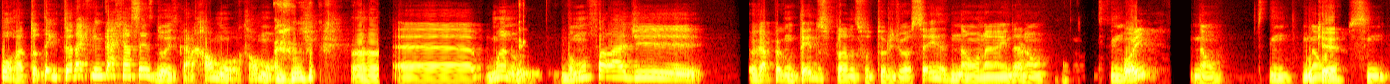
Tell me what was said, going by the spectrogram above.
Porra, tô tentando aqui encaixar vocês dois, cara. Calmou, calmou. Aham. É, mano, vamos falar de. Eu já perguntei dos planos futuros de vocês? Não, né? Ainda não. Sim. Oi? Não. Sim. O Não. quê? Sim.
